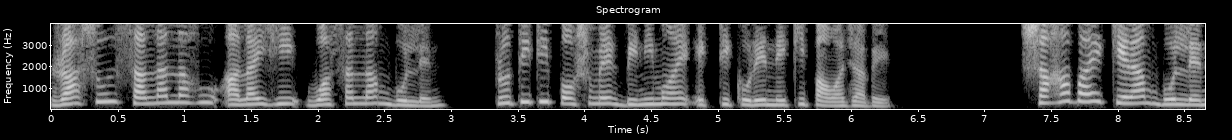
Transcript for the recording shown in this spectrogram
রাসুল সাল্লাল্লাহু আলাইহি ওয়াসাল্লাম বললেন, প্রতিটি পশমের বিনিময়ে একটি করে নেকি পাওয়া যাবে। সাহাবায় কেরাম বললেন,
